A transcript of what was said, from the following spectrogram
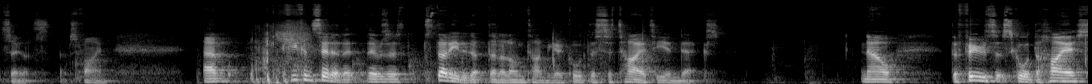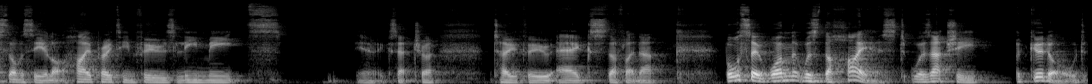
so that's that's fine. Um, if you consider that there was a study that done a long time ago called the satiety index. Now, the foods that scored the highest, obviously a lot of high protein foods, lean meats, you know, etc., tofu, eggs, stuff like that. But also one that was the highest was actually a good old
